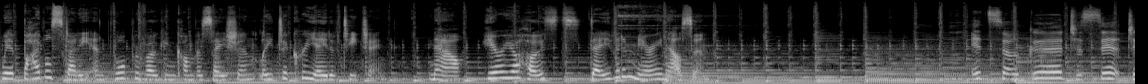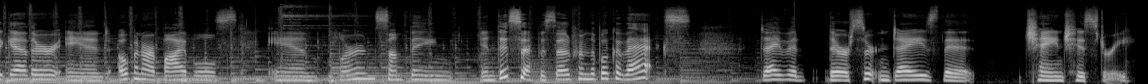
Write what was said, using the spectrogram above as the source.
where Bible study and thought provoking conversation lead to creative teaching. Now, here are your hosts, David and Mary Nelson. It's so good to sit together and open our Bibles and learn something in this episode from the book of Acts. David, there are certain days that change history.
